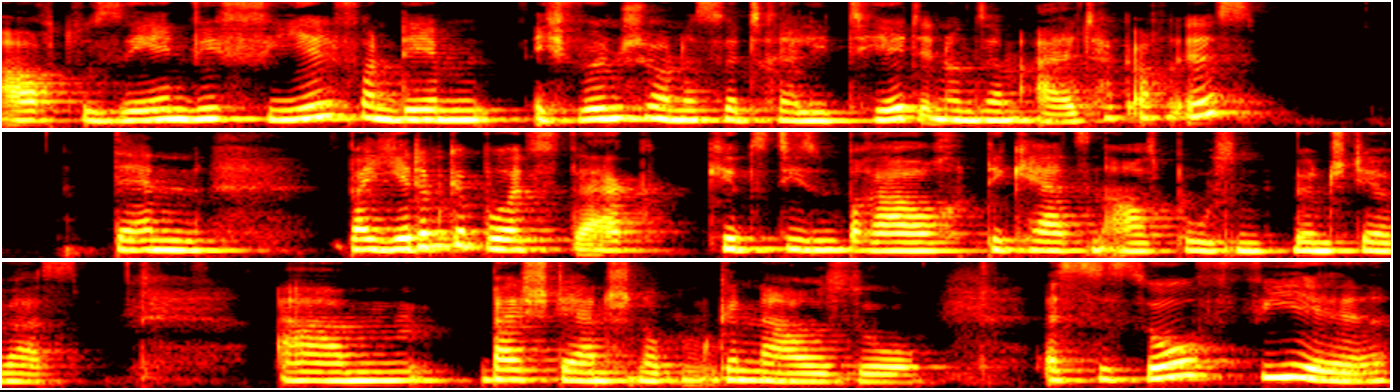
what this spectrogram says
auch zu sehen, wie viel von dem ich wünsche und es wird Realität in unserem Alltag auch ist. Denn bei jedem Geburtstag gibt es diesen Brauch, die Kerzen ausbußen, wünscht dir was. Ähm, bei Sternschnuppen genauso. Es ist so viel,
